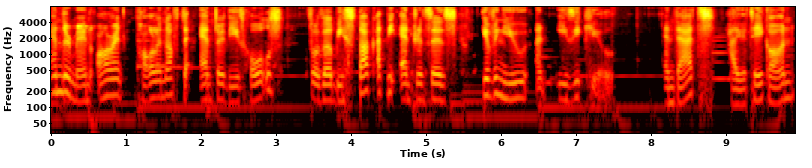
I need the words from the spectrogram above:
Endermen aren't tall enough to enter these holes, so they'll be stuck at the entrances, giving you an easy kill. And that's how you take on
